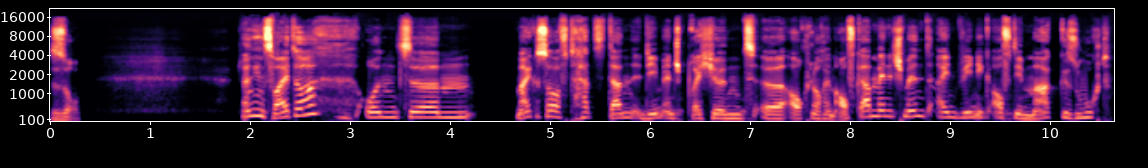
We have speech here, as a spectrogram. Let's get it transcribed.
So. Dann ging es weiter und ähm, Microsoft hat dann dementsprechend äh, auch noch im Aufgabenmanagement ein wenig auf dem Markt gesucht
